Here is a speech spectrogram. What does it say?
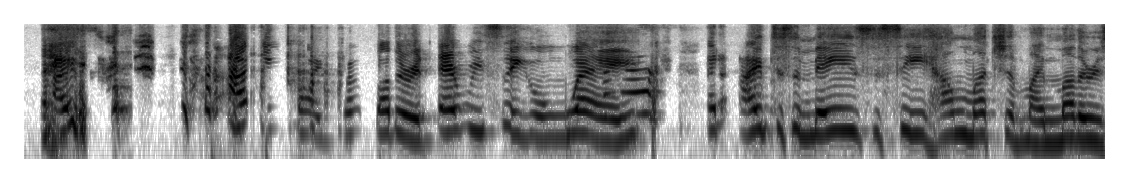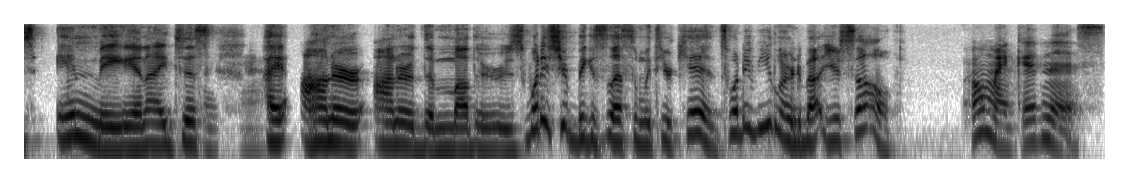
I I my mother in every single way. And I'm just amazed to see how much of my mother is in me. And I just oh, okay. I honor honor the mothers. What is your biggest lesson with your kids? What have you learned about yourself? Oh my goodness.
